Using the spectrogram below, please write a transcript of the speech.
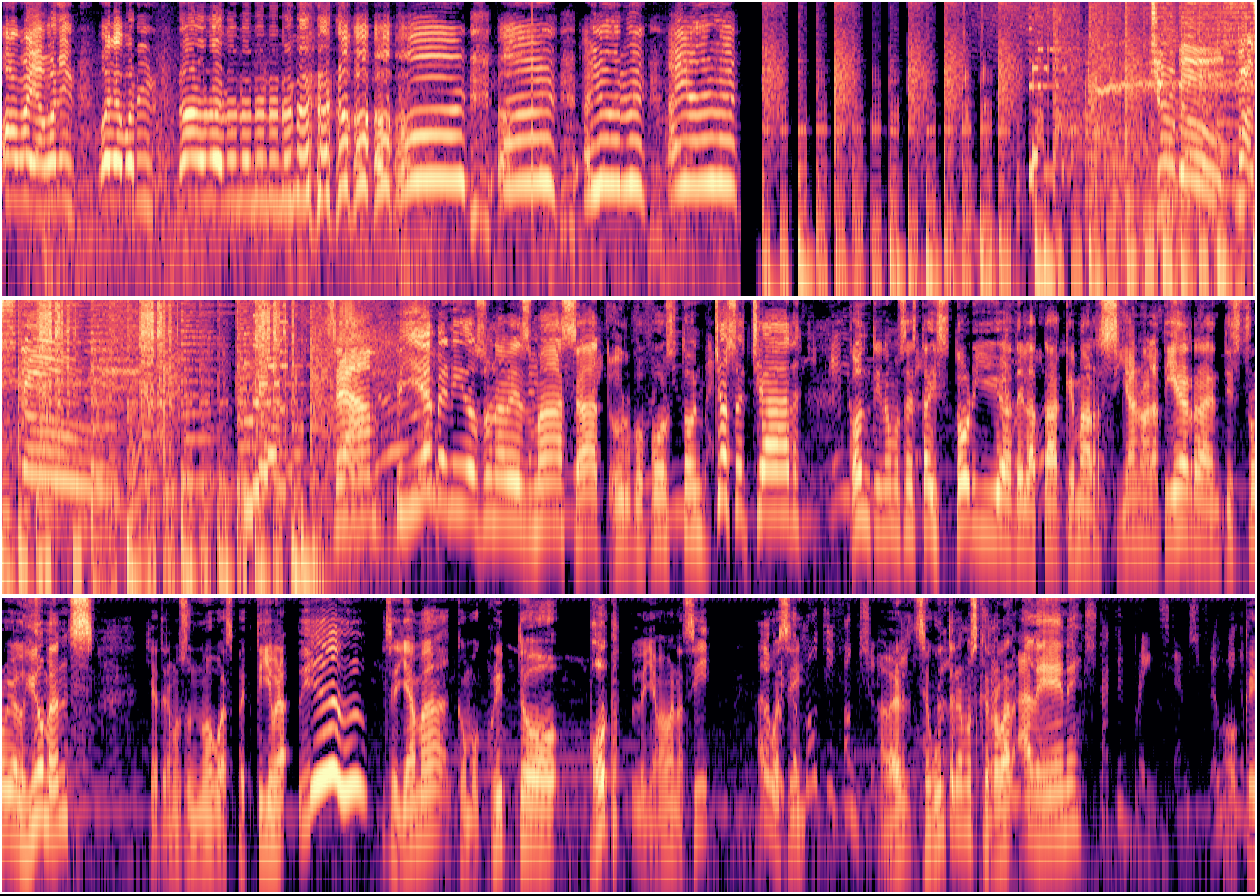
¡Oh, voy a morir! ¡Voy a morir! ¡No, no, no, no, no, no, no, no, no! ¡Ay! ¡Ay! ¡Ayúdenme! ¡Ayúdenme! Turbo Fasto. Sean bienvenidos una vez más a Turbo Foston. Yo soy Chad. Continuamos esta historia del ataque marciano a la Tierra en Destroy All Humans. Ya tenemos un nuevo aspectillo. Mira. Se llama como Crypto Pulp. Le llamaban así. Algo así. A ver, según tenemos que robar ADN. Ok.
